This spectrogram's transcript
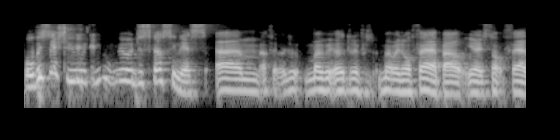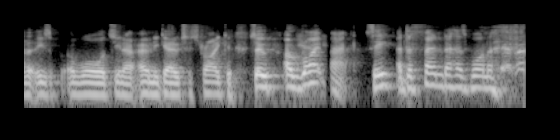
Well, this actually we, we were discussing this. Um, I think maybe I don't know if it's maybe not fair about you know it's not fair that these awards you know only go to strikers. So a right back, see, a defender has won. A,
